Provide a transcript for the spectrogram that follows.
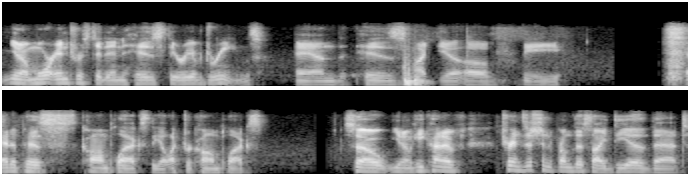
you know, more interested in his theory of dreams and his idea of the Oedipus complex, the Electra complex. So, you know, he kind of transitioned from this idea that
